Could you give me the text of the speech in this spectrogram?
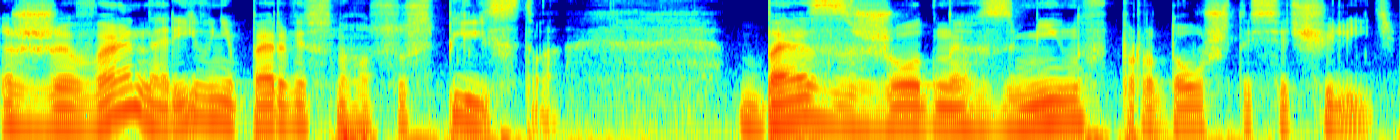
живе на рівні первісного суспільства без жодних змін впродовж тисячоліть.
